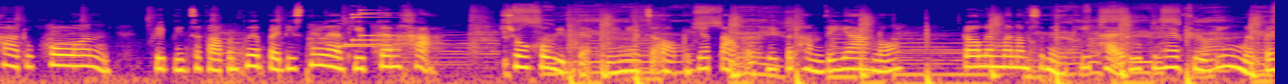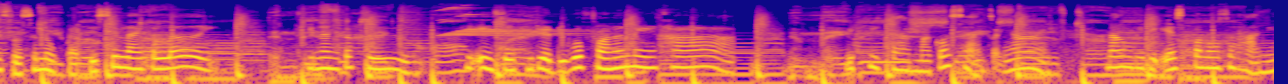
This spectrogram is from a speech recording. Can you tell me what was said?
ค่ะทุกคน คลิปนี้จะพาเพื่อนๆไปดิสนีย์แลนด์ทริปกันค่ะ ช่วงโควิดแบบนี้เนี่ยจะออกไปเที่ยวต่างประเทศก็ทำได้ยากเนาะ เราเลยมานำเสนอที่ถ่ายรูปที่ให้ฟีลลิ่งเหมือนไปสวนสนุกแบบดิสนีย์แลนด์กันเลย ที่นั่นก็คือที่ AJP The Riverfront นั่นเองค่ะ วิธีการมาก็แสนจะง่าย นั่ง BTS ไปลงสถานี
